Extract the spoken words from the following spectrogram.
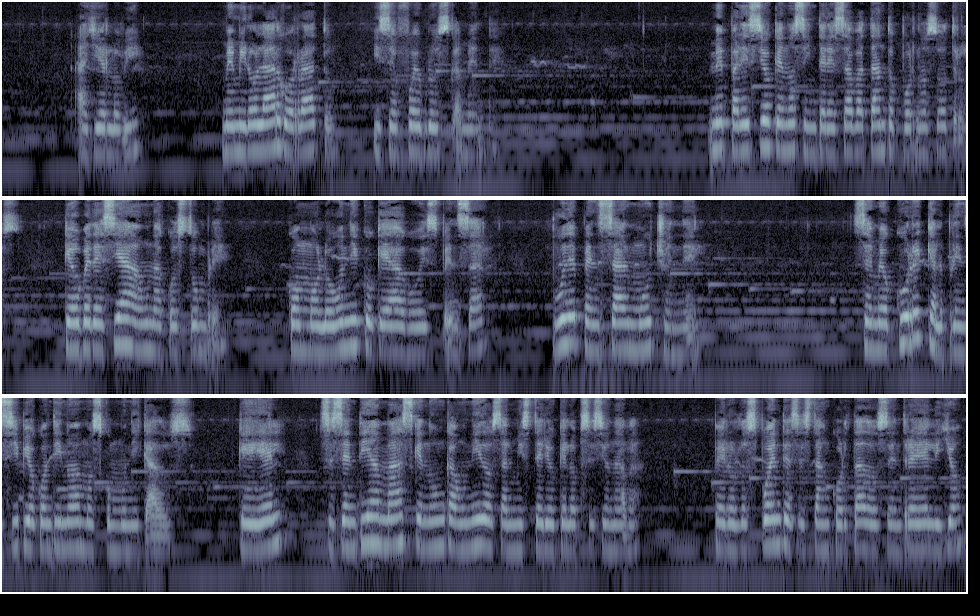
Ayer lo vi. Me miró largo rato y se fue bruscamente. Me pareció que no se interesaba tanto por nosotros, que obedecía a una costumbre. Como lo único que hago es pensar, pude pensar mucho en él. Se me ocurre que al principio continuamos comunicados que él se sentía más que nunca unidos al misterio que lo obsesionaba. Pero los puentes están cortados entre él y yo.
